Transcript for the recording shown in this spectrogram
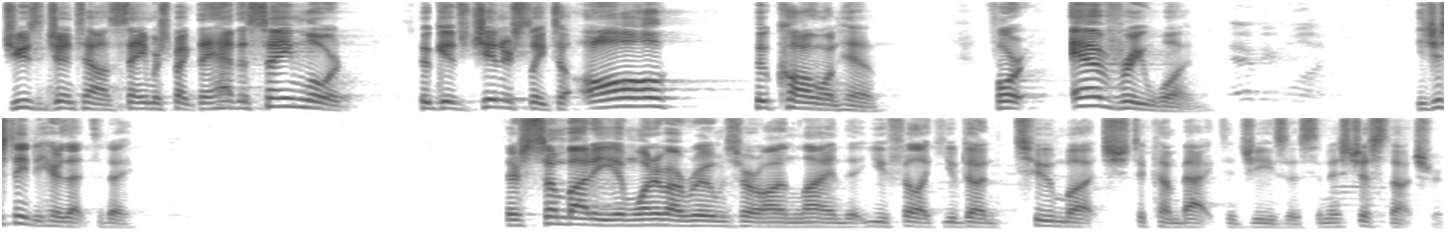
Jews and Gentiles, same respect. They have the same Lord who gives generously to all who call on Him for everyone. You just need to hear that today. There's somebody in one of our rooms or online that you feel like you've done too much to come back to Jesus, and it's just not true.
